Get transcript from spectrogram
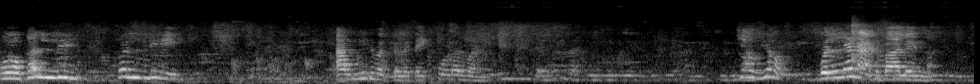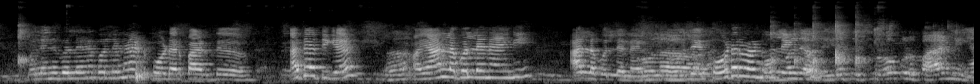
ಓ ಪಲ್ಲಿ ಪಲ್ಲಿ ಅಲ್ಲಿ ಮೀದು ಬರ್ತಲ್ಲ ತೈ ಪೌಡರ್ ಬಣ್ಣ ಯಾವ ಯಾವ? ಬೊಲ್ಲೆ ನಾಡು ಬಾಳೆಹಣ್ಣು ಬೊಲ್ಲೆನೆ ಬೊಲ್ಲೆನೆ ಬೊಲ್ಲೆ ನಾಡು ಪೌಡರ್ ಪಾಡ್ದು. ಅದೊತ್ತಿಗೆ ಯಾನ್ಲ ಬೊಲ್ಲೆ ಐನಿ ಅಲ್ಲ ಬೊಲ್ಲೆನ ಪೌಡರ್ ಮಾಡ್ತಿಲ್ಲ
